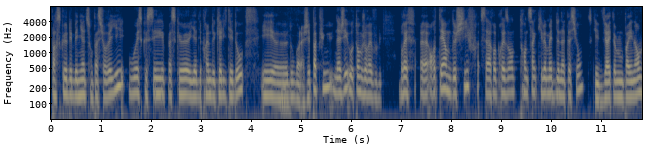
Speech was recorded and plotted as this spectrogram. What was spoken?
parce que les baignades ne sont pas surveillées ou est-ce que c'est mmh. parce qu'il y a des problèmes de qualité d'eau Et euh, mmh. donc voilà, j'ai pas pu nager autant que j'aurais voulu. Bref, euh, en termes de chiffres, ça représente 35 km de natation, ce qui est véritablement pas énorme.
